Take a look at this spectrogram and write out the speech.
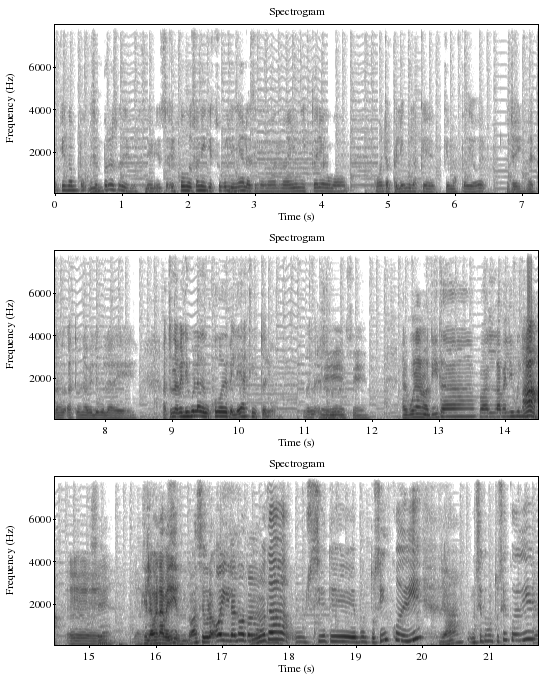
Es que tampoco, sí, por eso digo, sí, es- el juego de Sonic es súper lineal, así que no, no hay una historia como, como otras películas que, que hemos podido ver. Hasta, hasta una película de. Hasta una película de un juego de peleas tiene historia. Bueno, no- sí. ¿Alguna notita para la película? Ah, eh, ya, que la van a pedir, lo van seguro. Oye, la nota. Nota un 7.5 de 10. Ya. Un 7.5 de 10 Ya.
